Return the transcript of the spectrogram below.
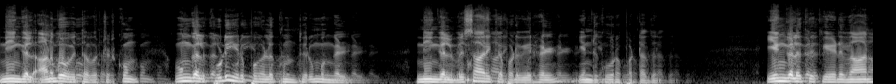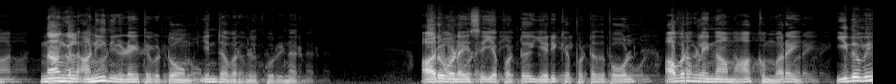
நீங்கள் அனுபவித்தவற்றிற்கும் உங்கள் குடியிருப்புகளுக்கும் திரும்புங்கள். நீங்கள் விசாரிக்கப்படுவீர்கள் என்று கூறப்பட்டது. எங்களுக்கு கேடுதான் நாங்கள் அநீதி இழைத்து விட்டோம் என்று அவர்கள் கூறினர். அறுவடை செய்யப்பட்டு எரிக்கப்பட்டது போல் அவர்களை நாம் ஆக்கும் வரை இதுவே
